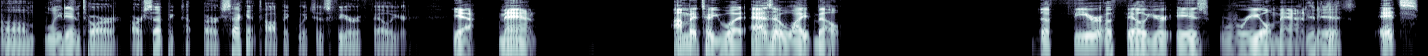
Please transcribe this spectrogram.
um, lead into our our second our second topic, which is fear of failure. Yeah, man. I'm going to tell you what, as a white belt, the fear of failure is real, man. It is. it's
